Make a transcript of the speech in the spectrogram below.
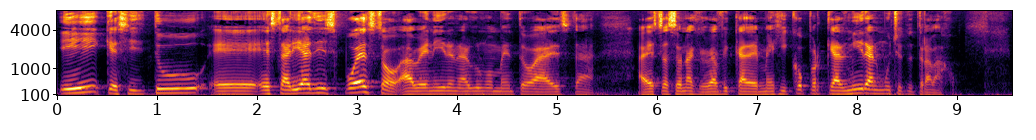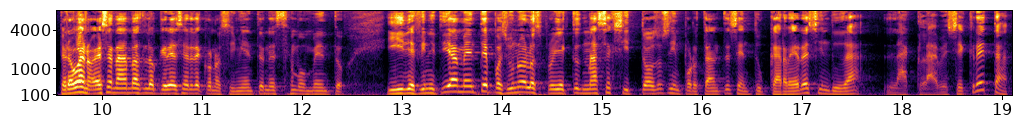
y que si tú eh, estarías dispuesto a venir en algún momento a esta, a esta zona geográfica de México porque admiran mucho tu trabajo. Pero bueno, eso nada más lo quería hacer de conocimiento en este momento. Y definitivamente, pues uno de los proyectos más exitosos e importantes en tu carrera es sin duda la clave secreta.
